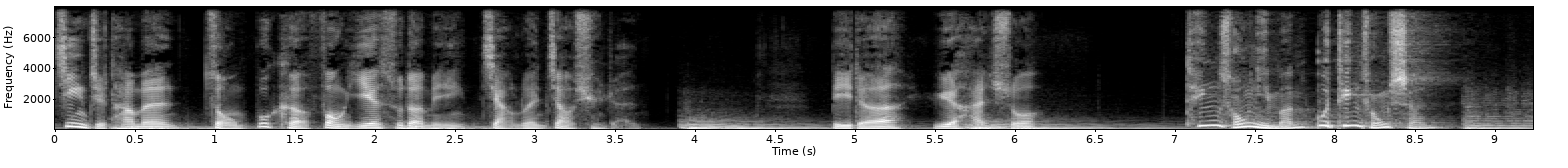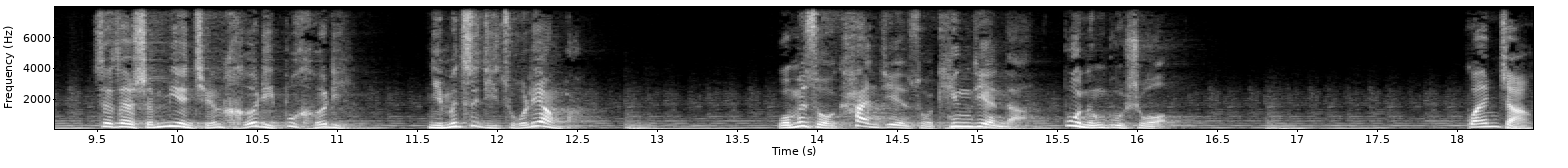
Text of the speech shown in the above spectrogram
禁止他们总不可奉耶稣的名讲论教训人。彼得、约翰说：“听从你们，不听从神，这在神面前合理不合理？你们自己酌量吧。我们所看见、所听见的，不能不说。”官长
